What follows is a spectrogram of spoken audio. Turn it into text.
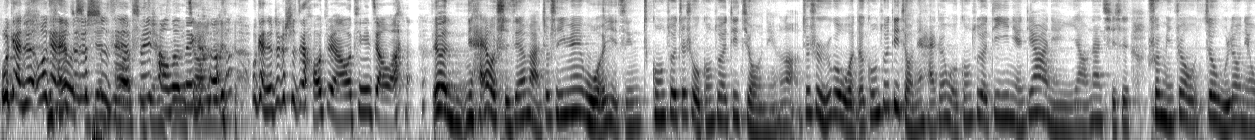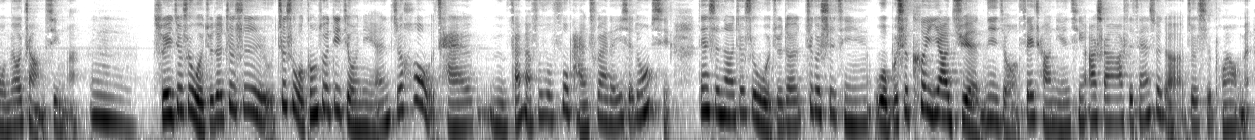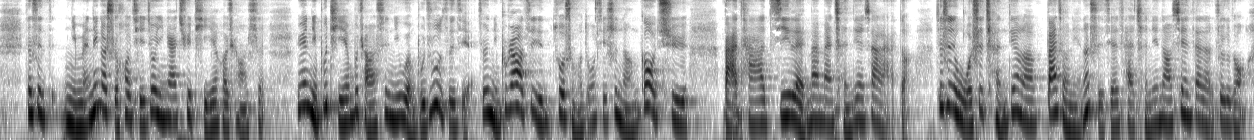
我感觉，我感觉这个世界非常的那个，我感觉这个世界好卷啊！我听你讲完，因为你还有时间嘛，就是因为我已经工作，这是我工作的第九年了。就是如果我的工作第九年还跟我工作的第一年、第二年一样，那其实说明这这五六年我没有长进嘛。嗯。所以就是我觉得这是这是我工作第九年之后才嗯反反复复复盘出来的一些东西，但是呢，就是我觉得这个事情我不是刻意要卷那种非常年轻二十二二十三岁的就是朋友们，就是你们那个时候其实就应该去体验和尝试，因为你不体验不尝试，你稳不住自己，就是你不知道自己做什么东西是能够去把它积累慢慢沉淀下来的，就是我是沉淀了八九年的时间才沉淀到现在的这种。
